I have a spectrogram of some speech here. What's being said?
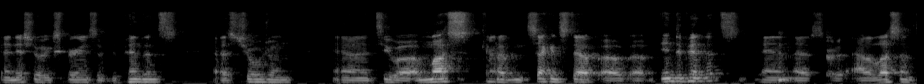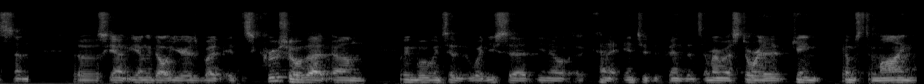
an initial experience of dependence as children uh, to a must kind of second step of, of independence and uh, sort of adolescence and those young, young adult years. But it's crucial that um, we move into what you said, you know, a kind of interdependence. I remember a story that came comes to mind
